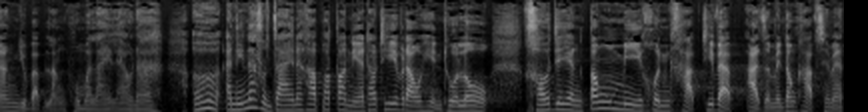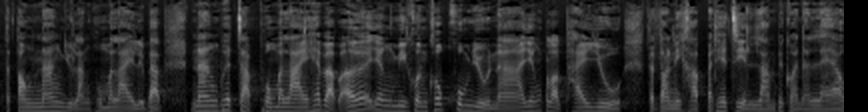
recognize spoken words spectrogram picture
นั่งอยู่แบบหลังพวงมาลัยแล้วนะ เออ อันนี้น่าสนใจนะครับ เพราะตอนนี้เท่าที่เราเห็นทั่วโลก เขาจะยังต้องมีคนขับที่แบบอาจจะไม่ต้องขับใช่ไหมแต่ต้องนั่งอยู่หลังพวงมาลัยหรือแบบนั่งเพื่อจับพวงมาลัยให้แบบเออยังมีคนควบคุมอยู่นะ ยังปลอดภัยอยู่ แต่ตอนนี้ครับประเทศจีนล้ำไปกว่านั้นแล้ว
